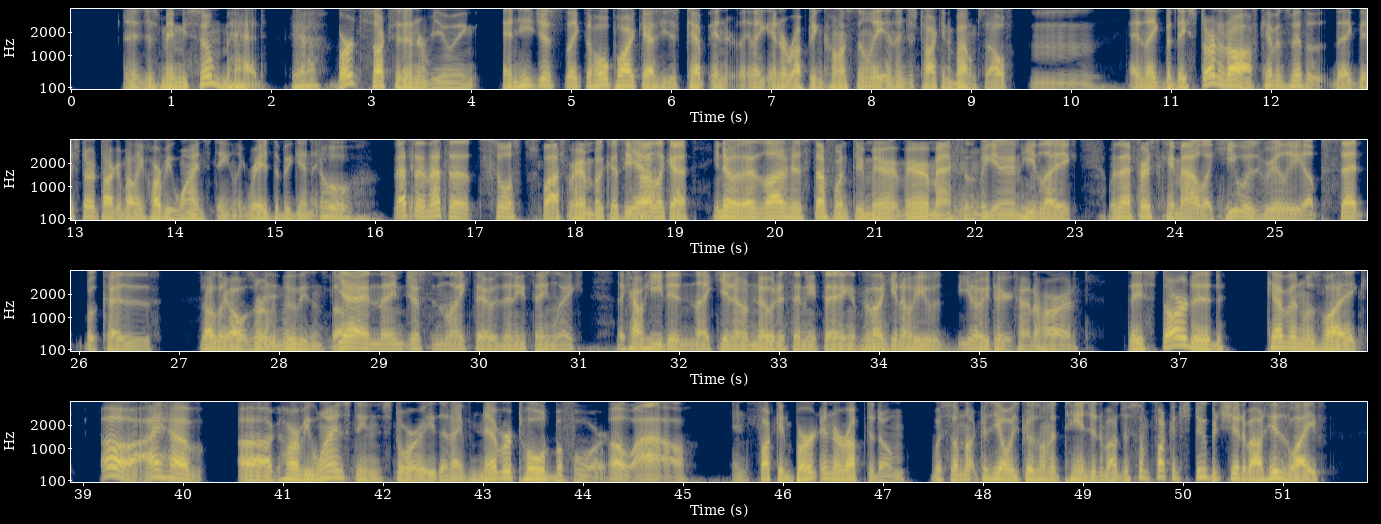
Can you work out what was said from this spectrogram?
and it just made me so mad. Yeah. Bert sucks at interviewing, and he just like the whole podcast. He just kept in, like interrupting constantly, and then just talking about himself. Mm. And like, but they started off. Kevin Smith, like they started talking about like Harvey Weinstein, like right at the beginning. Oh, that's and that's a sore spot for him because he Yeah. felt like a you know a lot of his stuff went through Mir- Miramax in the Mm. beginning, and he like when that first came out, like he was really upset because That was like all his early Yeah. movies and stuff. yeah, and then just in like there was anything like like how he didn't like you know notice anything, and so Mm. like you know he was you know he took it kind of hard. they started. Kevin was like, "Oh, I have a Harvey Weinstein story that I've never told before." Oh wow, and fucking Bert interrupted him with some because he always goes on a tangent about just some fucking stupid shit about his life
